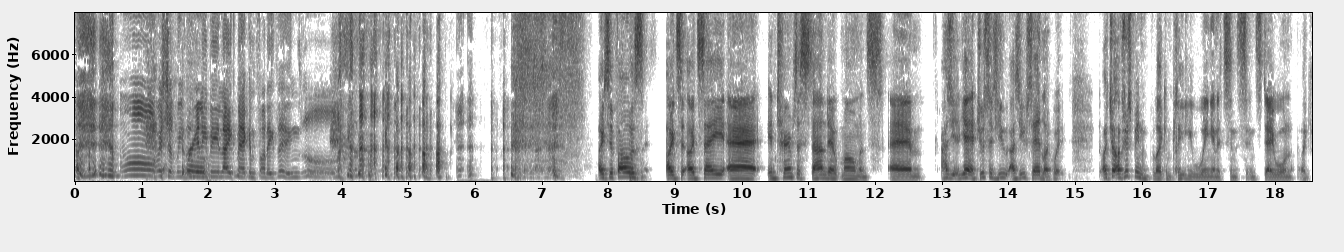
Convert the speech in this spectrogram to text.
oh should we really be like making funny things oh. I suppose I'd I'd say uh, in terms of standout moments, um, as you yeah, just as you as you said, like I I've just been like completely winging it since since day one, like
